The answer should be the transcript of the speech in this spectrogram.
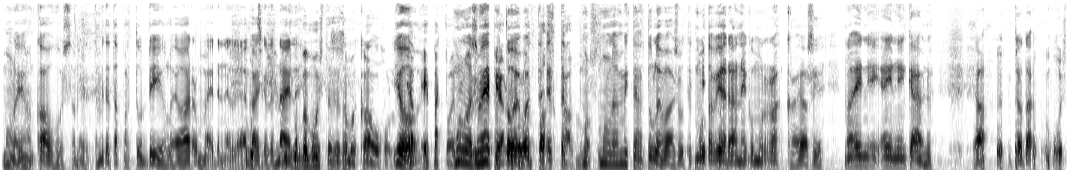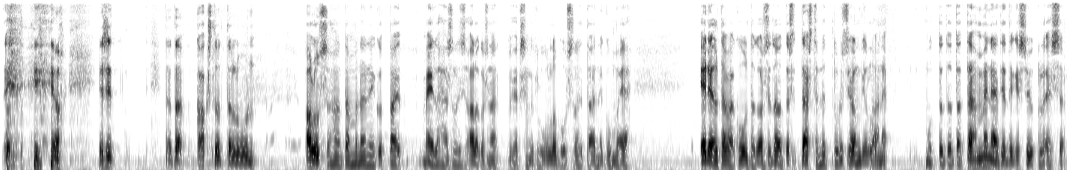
Mä olen ihan kauhuissani, että mitä tapahtuu Diolle ja Iron Maidenille ja kaikille mut, näille. Mut mä muistan sen saman kauhun Joo, ja epätoivon. Mulla on se epätoivo, että, että, että mulla ei ole mitään tulevaisuutta, että multa viedään niin kuin mun rakkaan asia. No ei, niin, ei niin käynyt. Ja, tuota, jo, ja sitten tuota, 2000-luvun alussahan on tämmöinen, niin kuin, tai meillähän se oli se alkoi 90-luvun lopussa, oli tämä niin kuin meidän edeltävä kultakausi. Toivottavasti tästä nyt tulisi jonkinlainen. Mutta tota, tähän menee tietenkin sykleissä.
